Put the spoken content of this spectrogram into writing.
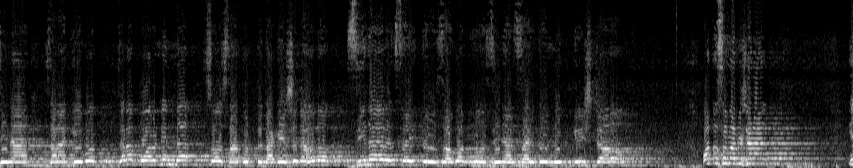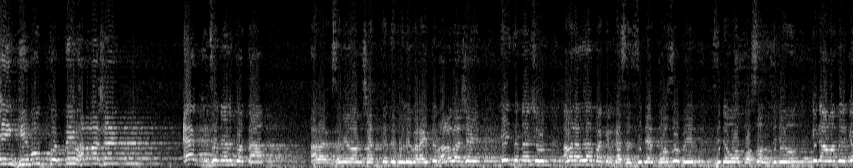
জিনা। যারা গিবত, যারা পরনিন্দা চর্চা করতে থাকে, সেটা হলো জিনার চাইতে জঘন্য জিনার নিকৃষ্ট। অথচ মানুষেরা এই গিবুক করতেই ভালোবাসে। একজনের কথা আর একজনের সাক্ষাতে বলে বেড়াইতে ভালোবাসে। এই জন্য আসুন, আমার আল্লাহ পাকের কাছে যেটা গজবের, যেটা অপছন্দনীয়, এটা আমাদেরকে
